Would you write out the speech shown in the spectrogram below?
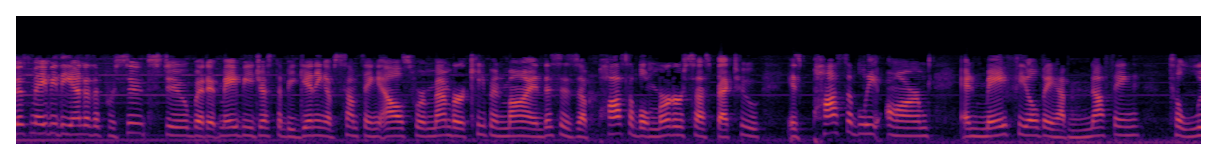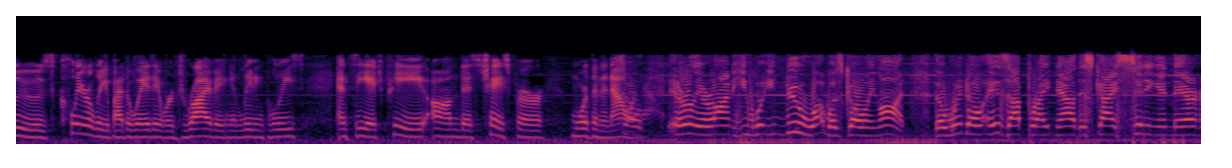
this may be the end of the pursuit, Stu, but it may be just the beginning of something else. Remember, keep in mind, this is a possible murder suspect who is possibly armed and may feel they have nothing to lose, clearly, by the way they were driving and leading police and CHP on this chase for more than an hour So now. earlier on, he, he knew what was going on. The window is up right now. This guy's sitting in there.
